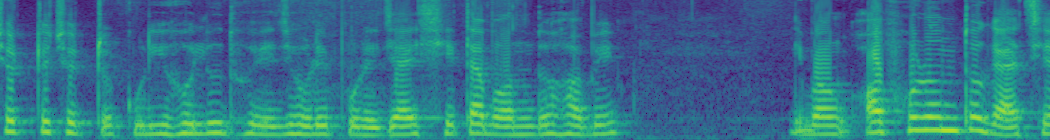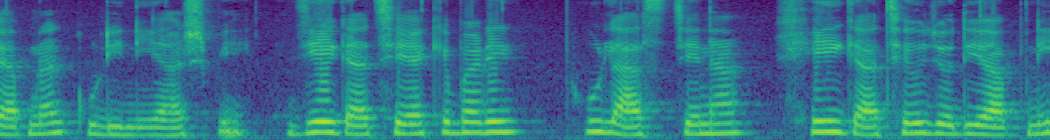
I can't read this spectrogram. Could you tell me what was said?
ছোট্ট ছোট্ট কুড়ি হলুদ হয়ে ঝরে পড়ে যায় সেটা বন্ধ হবে এবং অফরন্ত গাছে আপনার কুড়ি নিয়ে আসবে। যে গাছে একেবারে ফুল আসছে না, সেই গাছেও যদি আপনি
